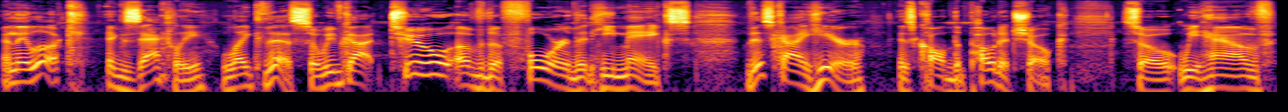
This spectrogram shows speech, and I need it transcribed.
And they look exactly like this. So we've got two of the four that he makes. This guy here is called the POTA Choke. So we have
